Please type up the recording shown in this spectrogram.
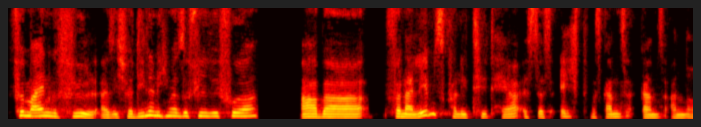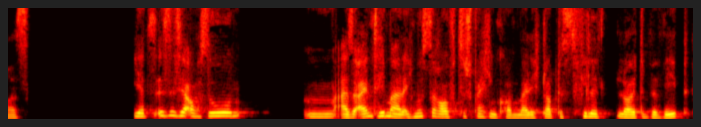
Für mein Gefühl. Also ich verdiene nicht mehr so viel wie früher, aber von der Lebensqualität her ist das echt was ganz, ganz anderes. Jetzt ist es ja auch so, Mm, also ein Thema, ich muss darauf zu sprechen kommen, weil ich glaube, das viele Leute bewegt.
